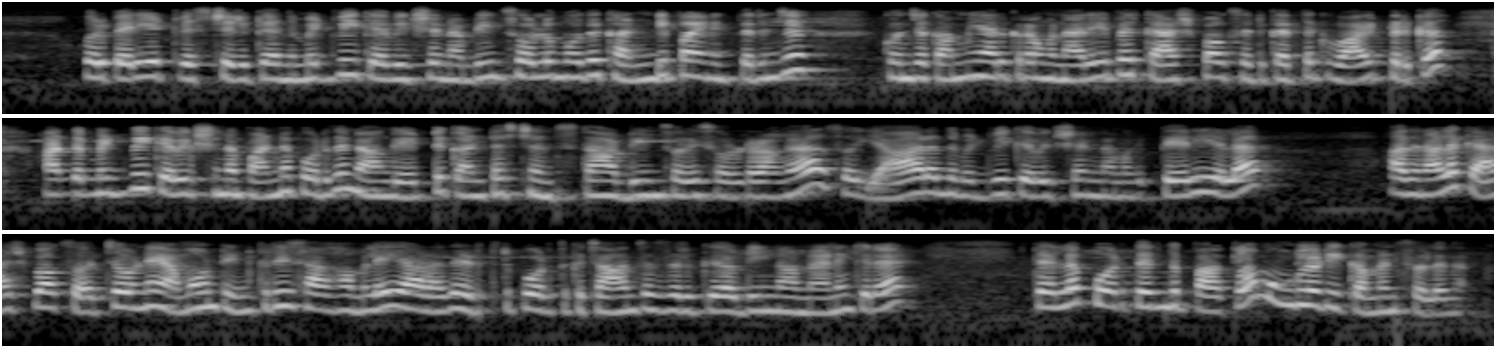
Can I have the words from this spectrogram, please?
ஒரு பெரிய ட்விஸ்ட் இருக்குது அந்த மிட் வீக் எவிக்ஷன் அப்படின்னு சொல்லும்போது கண்டிப்பாக எனக்கு தெரிஞ்சு கொஞ்சம் கம்மியாக இருக்கிறவங்க நிறைய பேர் கேஷ் பாக்ஸ் எடுக்கிறதுக்கு வாய்ப்பு இருக்குது அந்த மிட் வீக் எவிக்ஷனை பண்ண போகிறது நாங்கள் எட்டு கண்டஸ்டன்ஸ் தான் அப்படின்னு சொல்லி சொல்கிறாங்க ஸோ யார் அந்த மிட் வீக் எவிக்ஷன் நமக்கு தெரியலை. அதனால் கேஷ் பாக்ஸ் வச்ச உடனே அமௌண்ட் இன்க்ரீஸ் ஆகாமலே யாராவது எடுத்துகிட்டு போகிறதுக்கு சான்சஸ் இருக்குது அப்படின்னு நான் நினைக்கிறேன். தெரியல பொறுத்திருந்து பார்க்கலாம். உங்களுடைய கமெண்ட் சொல்லுங்கள்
